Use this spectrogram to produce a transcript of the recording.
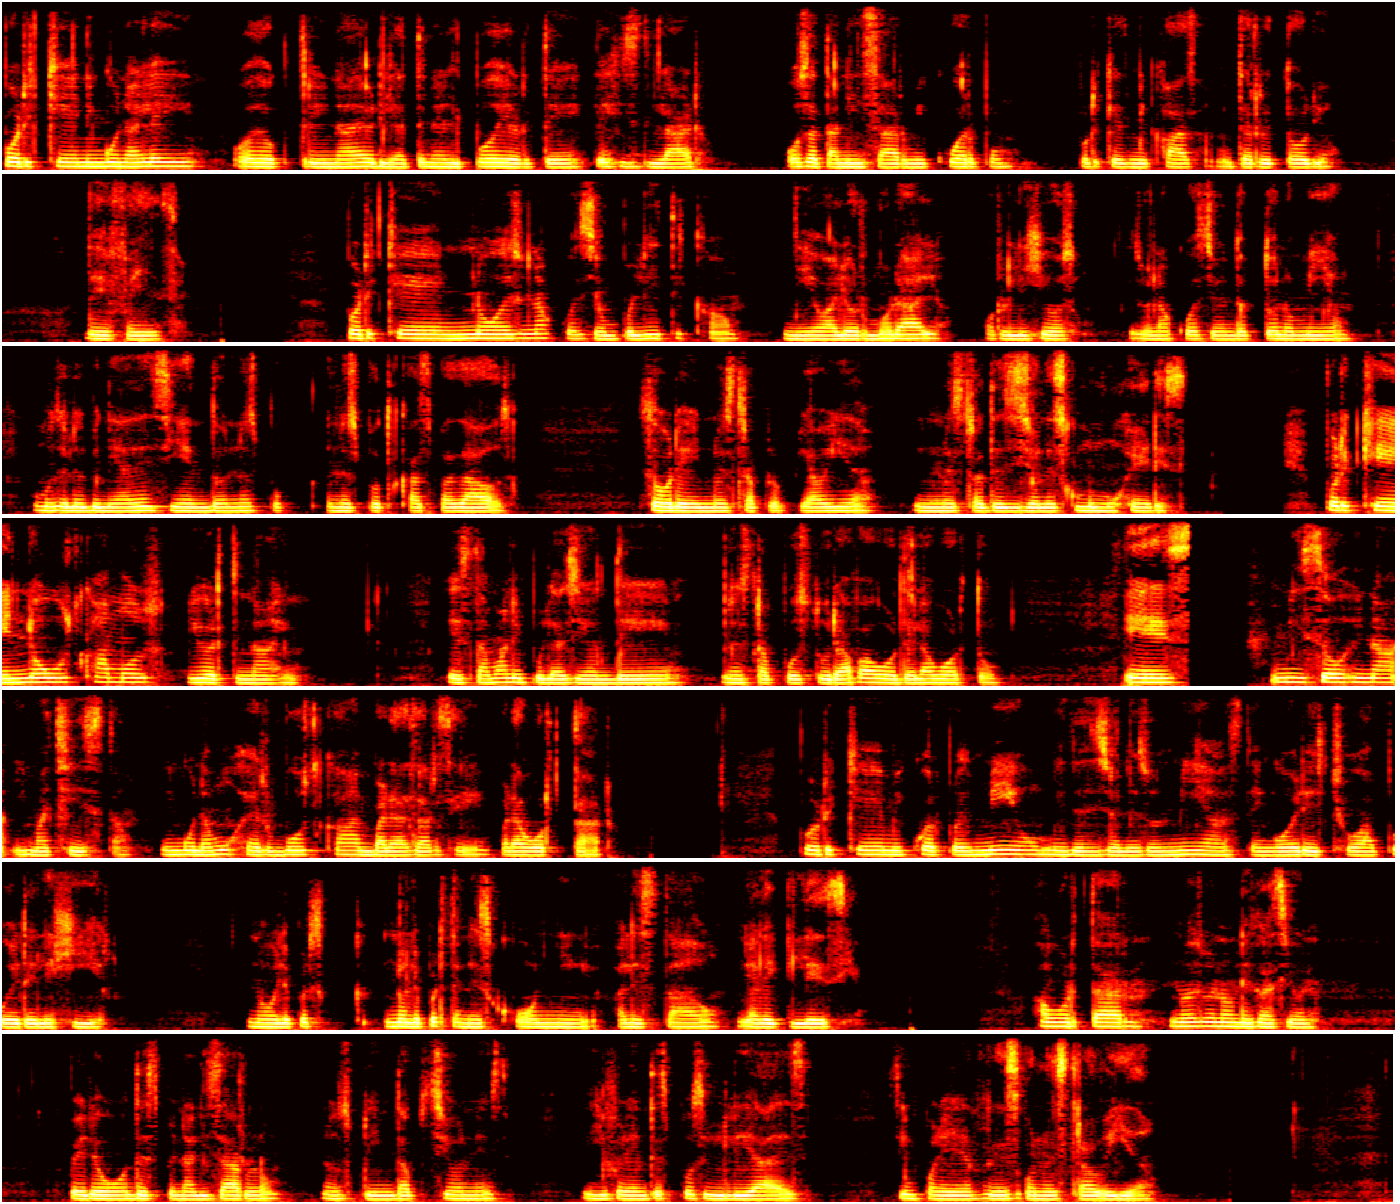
porque ninguna ley o doctrina debería tener el poder de legislar o satanizar mi cuerpo porque es mi casa, mi territorio de defensa. Porque no es una cuestión política ni de valor moral o religioso es una cuestión de autonomía, como se les venía diciendo en los, en los podcasts pasados, sobre nuestra propia vida y nuestras decisiones como mujeres. Porque no buscamos libertinaje. Esta manipulación de nuestra postura a favor del aborto es misógina y machista. Ninguna mujer busca embarazarse para abortar porque mi cuerpo es mío, mis decisiones son mías, tengo derecho a poder elegir. No le, no le pertenezco ni al Estado ni a la Iglesia. Abortar no es una obligación, pero despenalizarlo nos brinda opciones y diferentes posibilidades sin poner en riesgo nuestra vida.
